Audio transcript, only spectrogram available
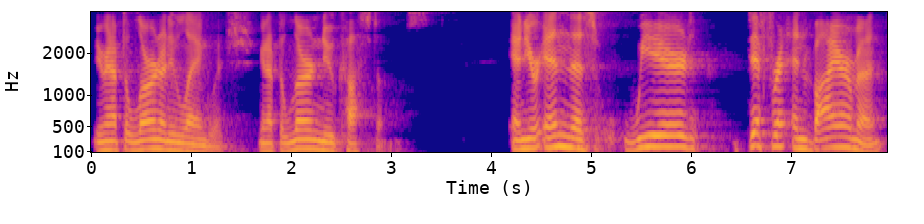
You're going to have to learn a new language. You're going to have to learn new customs. And you're in this weird, different environment.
